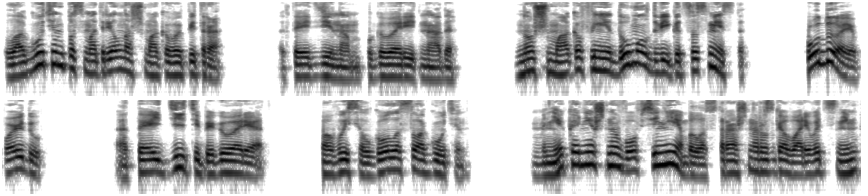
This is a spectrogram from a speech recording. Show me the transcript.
Лагутин посмотрел на Шмакова Петра. «Отойди, нам поговорить надо». Но Шмаков и не думал двигаться с места. «Куда я пойду? «Отойди, тебе говорят», — повысил голос Лагутин. Мне, конечно, вовсе не было страшно разговаривать с ним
